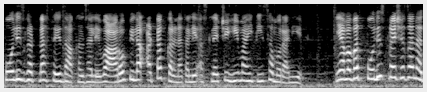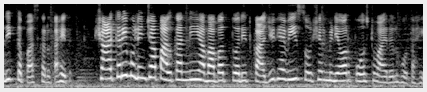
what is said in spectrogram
पोलीस घटनास्थळी दाखल झाले व आरोपीला अटक करण्यात आली असल्याची ही माहिती समोर आली आहे याबाबत पोलीस प्रशासन अधिक तपास करत आहेत. शाळकरी मुलींच्या पालकांनी याबाबत त्वरित काळजी घ्यावी सोशल मीडियावर पोस्ट व्हायरल होत आहे.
